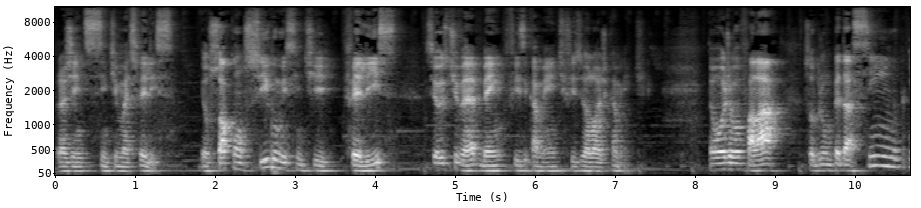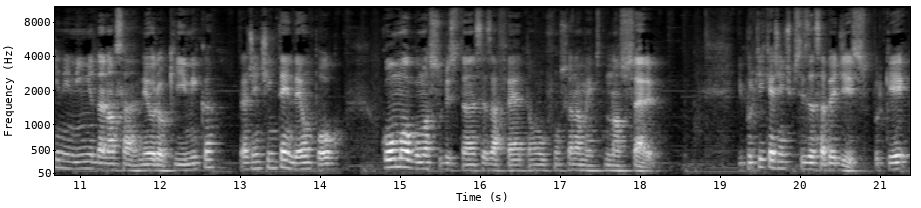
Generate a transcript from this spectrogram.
para a gente se sentir mais feliz. Eu só consigo me sentir feliz se eu estiver bem fisicamente, fisiologicamente. Então hoje eu vou falar sobre um pedacinho pequenininho da nossa neuroquímica para a gente entender um pouco como algumas substâncias afetam o funcionamento do nosso cérebro. E por que, que a gente precisa saber disso? Porque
